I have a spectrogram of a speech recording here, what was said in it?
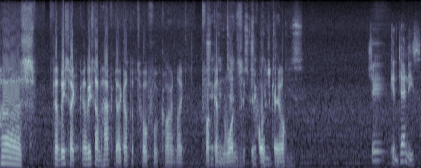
Uh, at least like at least I'm happy that I got the tofu card, like fucking Chicken tendies, 164 chicken scale. tendies. chicken tendies.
